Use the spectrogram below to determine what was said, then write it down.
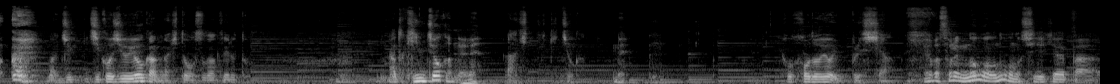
まあ、じ自己重要感が人を育てると。あと緊張感だよね。あき緊張感。ね。ほ程よいプレッシャー。やっぱそれ脳脳の刺激はやっぱ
